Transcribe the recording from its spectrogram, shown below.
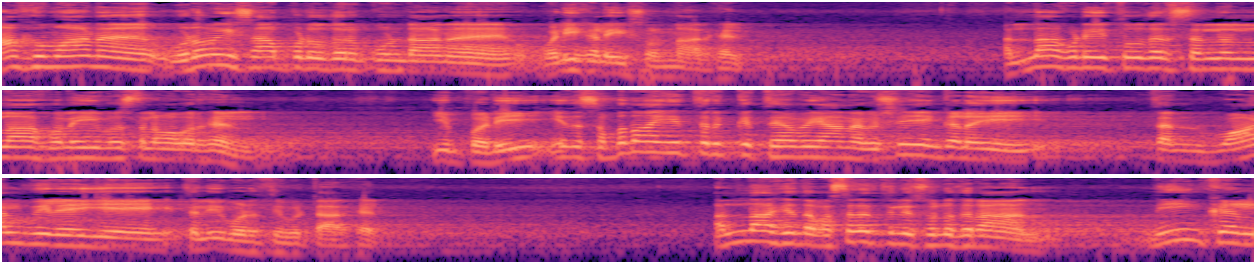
ஆகுமான உணவை சாப்பிடுவதற்குண்டான வழிகளை சொன்னார்கள். அல்லாஹுடைய தூதர் சல்லல்லா ஹுலை வஸ்லம் அவர்கள் இப்படி இந்த சமுதாயத்திற்கு தேவையான விஷயங்களை தன் வாழ்விலேயே தெளிவுபடுத்தி விட்டார்கள். அல்லாஹ் இந்த வசனத்தில் சொல்லுகிறான் நீங்கள்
